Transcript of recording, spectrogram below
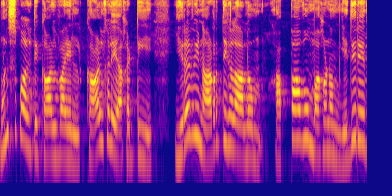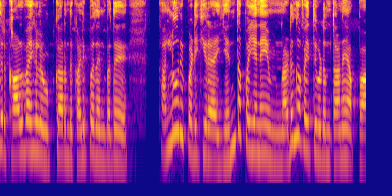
முனிசிபாலிட்டி கால்வாயில் கால்களை அகட்டி இரவின் அடர்த்திகளாலும் அப்பாவும் மகனும் எதிரெதிர் கால்வாய்களில் உட்கார்ந்து கழிப்பதென்பது கல்லூரி படிக்கிற எந்த பையனையும் நடுங்க வைத்து விடும் தானே அப்பா?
